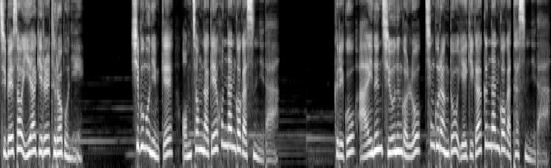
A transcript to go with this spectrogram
집에서 이야기를 들어보니 시부모님께 엄청나게 혼난 것 같습니다. 그리고 아이는 지우는 걸로 친구랑도 얘기가 끝난 것 같았습니다.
